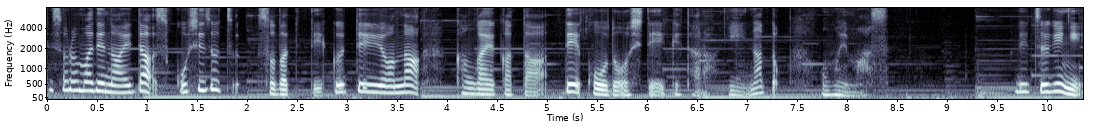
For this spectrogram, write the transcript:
でそれまでの間少しずつ育てていくっていうような考え方で行動していけたらいいなと思います。で次に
